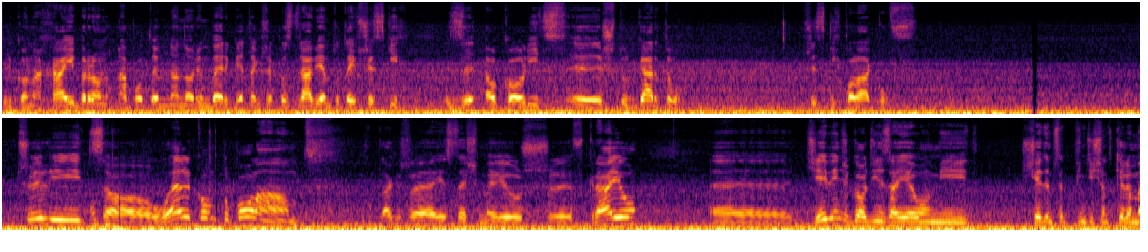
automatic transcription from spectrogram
Tylko na Heilbronn, a potem na Norymbergę. Także pozdrawiam tutaj wszystkich z okolic y, Stuttgartu. Wszystkich Polaków. Czyli co? Welcome to Poland. Także jesteśmy już y, w kraju. E, 9 godzin zajęło mi 750 km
